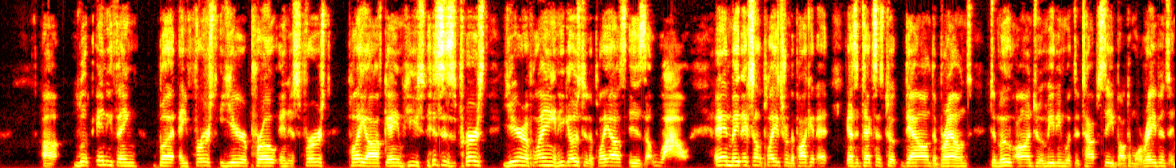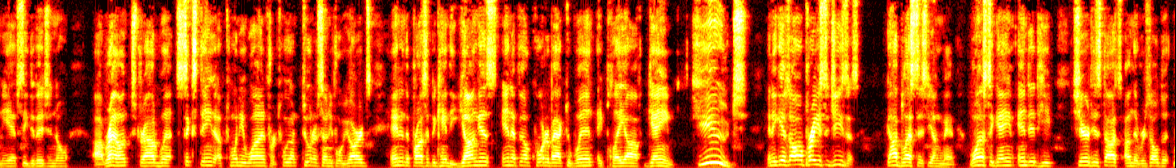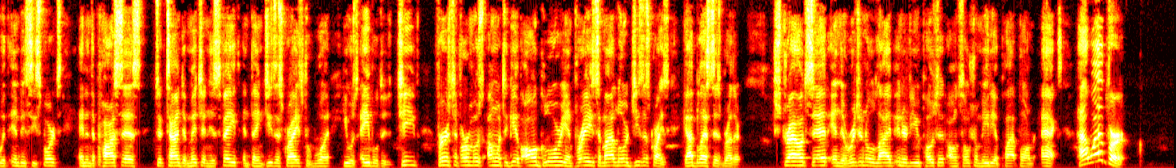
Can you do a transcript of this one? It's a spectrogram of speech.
uh, looked anything but a first year pro in his first playoff game. He's, this is his first year of playing and he goes to the playoffs is a wow. And made excellent plays from the pocket as the Texans took down the Browns to move on to a meeting with the top seed Baltimore Ravens in the AFC divisional uh, round. Stroud went 16 of 21 for 274 yards and in the process became the youngest NFL quarterback to win a playoff game. Huge! And he gives all praise to Jesus. God bless this young man. Once the game ended, he shared his thoughts on the result with NBC Sports and in the process took time to mention his faith and thank Jesus Christ for what he was able to achieve. First and foremost, I want to give all glory and praise to my Lord Jesus Christ. God bless this brother. Stroud said in the original live interview posted on social media platform X. However,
